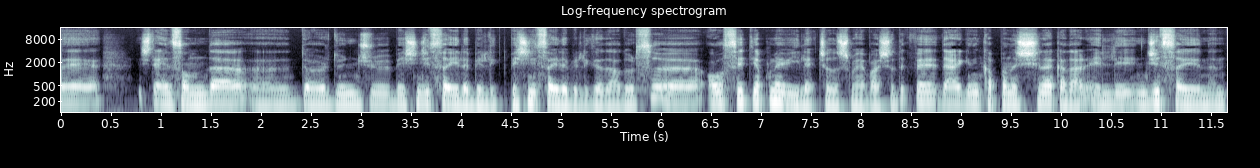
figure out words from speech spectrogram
ve işte en sonunda e, dördüncü, beşinci sayıyla birlikte, beşinci sayıyla birlikte daha doğrusu e, offset yapım eviyle çalışmaya başladık ve derginin kapanışına kadar 50. sayının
